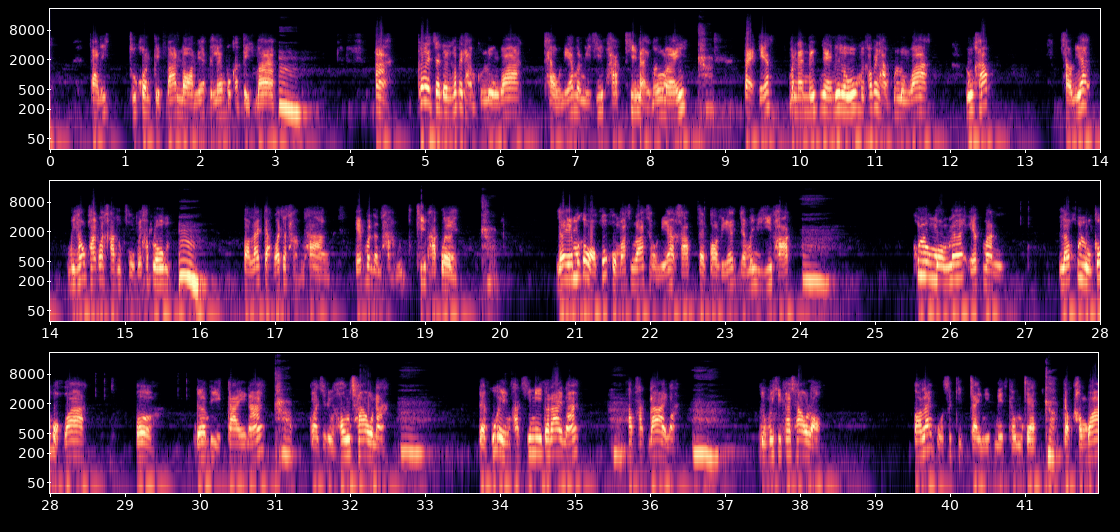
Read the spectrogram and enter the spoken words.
การที่ทุกคนปิดบ้านนอนเนี่ยเป็นเรื่องปกติมาก อืมอะก็เลยจะเดินเข้าไปถามคุณลุงว่า แถวเนี้ยมันมีที่พักที่ไหนบ้างไหมครับแต่เอฟมันนั้นนึกไงไม่รู้มันเข้าไปถามคุณลุงว่าลุงครับ แถวเนี้ย มีห้องพักราคาถูกๆไหมครับลุงอืมตอนแรกกะว่าจะถามทางเอฟมันดันถามที่พักเลยครับแล้วเอฟมันก็บอกพวกผมมาธุระแถวเนี้ยครับ แต่ตอนนี้ยังไม่มีที่พักอืมคุณลุงมองหน้าเอฟมัน แล้วคุณลุงก็บอกว่าเออเดินไปอีกไกลนะครับกว่าจะถึงห้องเช่านะอืมแต่ผู้เองพักที่นี่ก็ได้นะฮะ ถ้าพักได้นะอืมลุงไม่คิดค่าเช่าหรอก ตอนแรกผมสะกิดใจนิดๆครับคุณแจ๊คครับกับคำว่า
